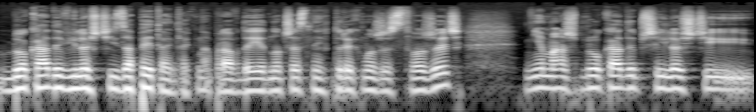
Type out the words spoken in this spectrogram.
blokady w ilości zapytań tak naprawdę jednoczesnych, których możesz stworzyć. Nie masz blokady przy ilości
